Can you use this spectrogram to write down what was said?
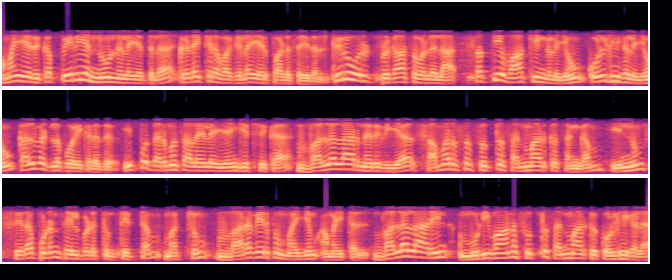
அமைய இருக்க பெரிய நூல் நிலையத்துல கிடைக்கிற வகையில ஏற்பாடு செய்தல். திருவருட் பிரகாச வள்ளலார் சத்திய வாக்கியங்களையும் கொள்கைகளையும் கல்வெட்டுல பொறிக்கிறது. இப்போ தர்மசாலையில இயங்கிட்டு இருக்க வள்ளலார் நிறுவிய சமரச சுத்த சன்மார்க்க சங்கம் இன்னும் சிறப்புடன் செயல்படுத்தும் திட்டம் மற்றும் வரவேற்பு மையம் அமைத்தல். வள்ளலாரின் முடிவான சுத்த சன்மார்க்க கொள்கைகளை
